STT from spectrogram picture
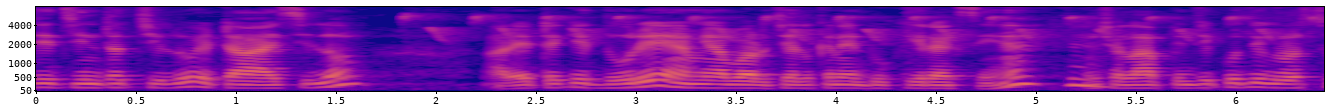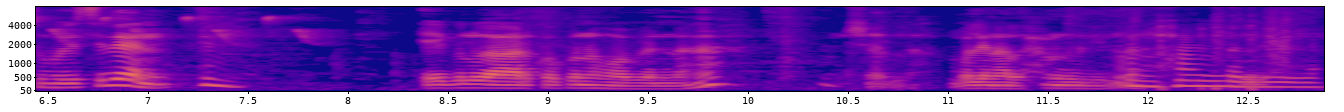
যে চিন্তা ছিল এটা আইছিল। আর এটাকে ধরে আমি আবার জেলখানে ঢুকিয়ে রাখছি হ্যাঁ? ইনশাল্লাহ আপনি যে ক্ষতিগ্রস্ত হয়েছিলেন এগুলো আর কখনো হবেন না হ্যাঁ? ইনশাল্লাহ। বলেন আলহামদুলিল্লাহ। আলহামদুলিল্লাহ।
